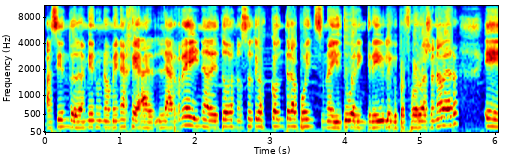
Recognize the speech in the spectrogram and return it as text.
haciendo también un homenaje a la reina de todos nosotros, ContraPoints, una youtuber increíble que por favor vayan a ver, eh,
